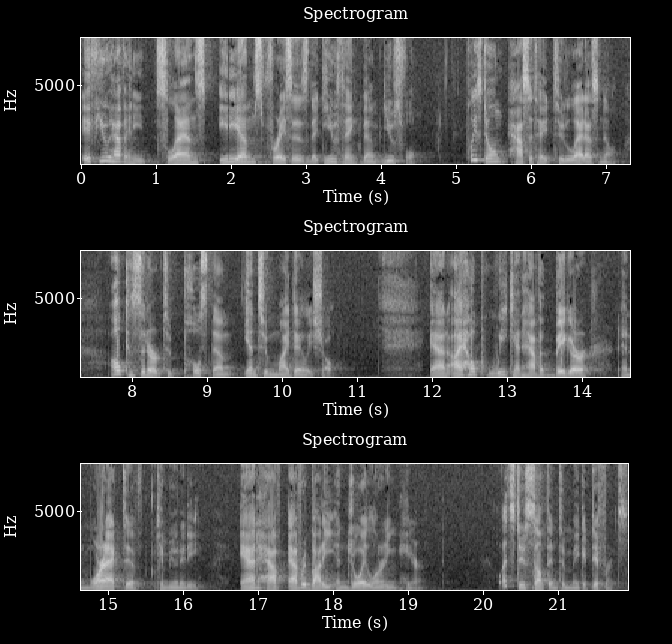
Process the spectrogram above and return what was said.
If you have any slangs, idioms, phrases that you think them useful, please don't hesitate to let us know. I'll consider to post them into my daily show. And I hope we can have a bigger and more active community and have everybody enjoy learning here. Let's do something to make a difference.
